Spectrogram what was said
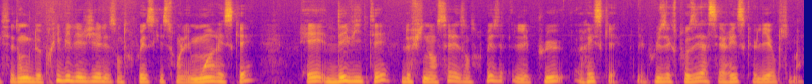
c'est donc de privilégier les entreprises qui sont les moins risquées et d'éviter de financer les entreprises les plus risquées, les plus exposées à ces risques liés au climat.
